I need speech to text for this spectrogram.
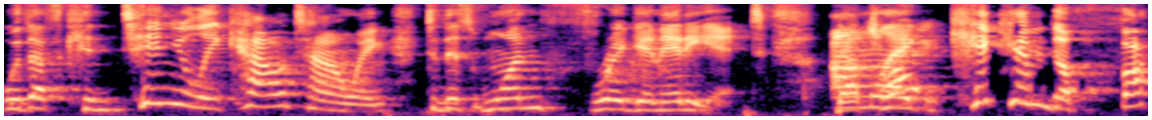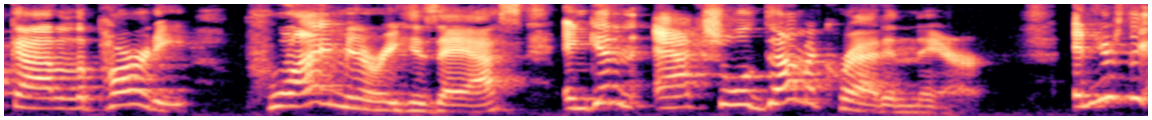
with us continually kowtowing to this one friggin' idiot. That's I'm like, right. kick him the fuck out of the party primary his ass and get an actual Democrat in there. And here's the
